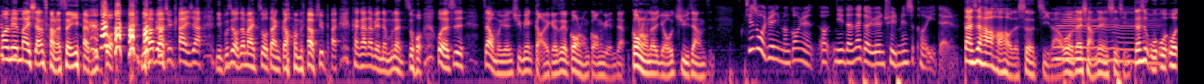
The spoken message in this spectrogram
外面卖香肠的生意还不错。你要不要去看一下？你不是有在卖做蛋糕，我们要去拍看看那边能不能做，或者是在我们园区里面搞一个这个共荣公园，这样共荣的邮局这样子。”其实我觉得你们公园，呃，你的那个园区里面是可以的欸。但是还要好好的设计啦。嗯我有在想这件事情，但是我我我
